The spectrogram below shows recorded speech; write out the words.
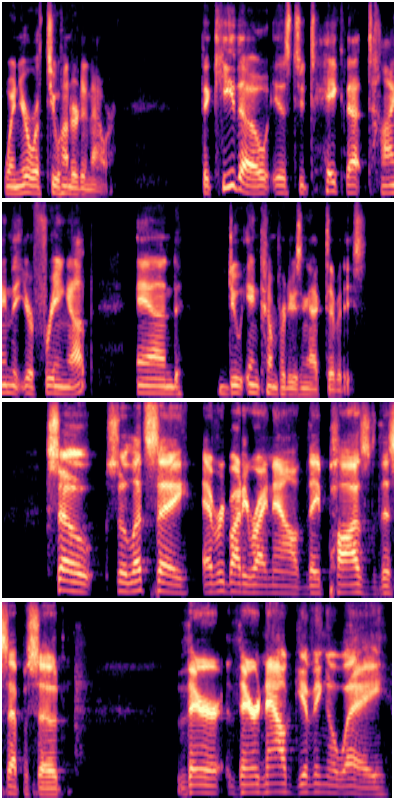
when you're worth 200 an hour? The key though is to take that time that you're freeing up and do income producing activities. So so let's say everybody right now they paused this episode. They're they're now giving away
